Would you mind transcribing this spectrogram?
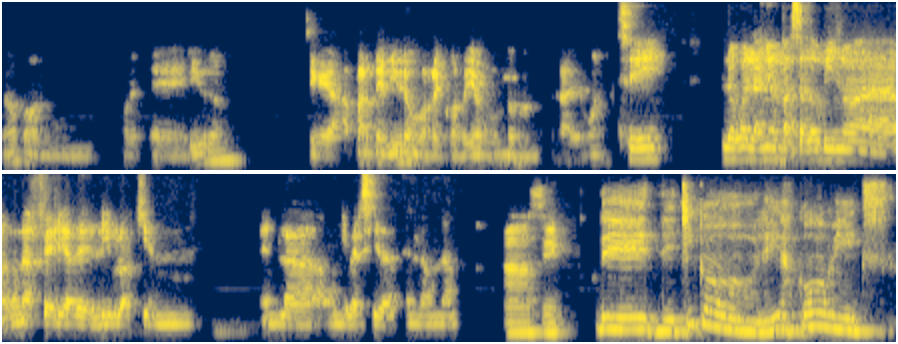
¿no? Con, con este libro. Así que aparte del libro, como recorrió el mundo con de Sí, luego el año pasado vino a una feria del libro aquí en, en la universidad, en la UNAM. Ah, sí. ¿De, de chico leías cómics?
